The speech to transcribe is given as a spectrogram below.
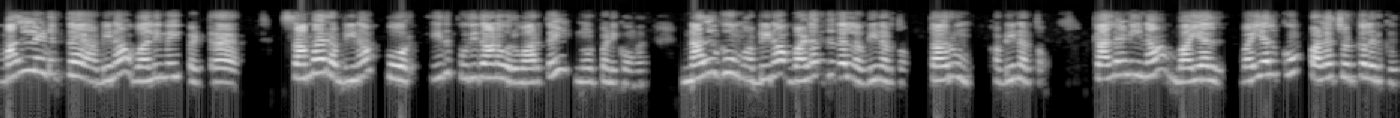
மல்லெடுத்த அப்படின்னா வலிமை பெற்ற சமர் அப்படின்னா போர். இது புதிதான ஒரு வார்த்தை நோட் பண்ணிக்கோங்க. நல்கும் அப்படின்னா வழங்குதல் அப்படின்னு அர்த்தம். தரும் அப்படின்னு அர்த்தம். கலனினா வயல். வயலுக்கும் பல சொற்கள் இருக்கு.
